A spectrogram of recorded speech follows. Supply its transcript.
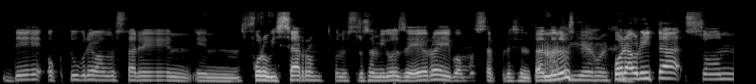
de octubre vamos a estar en, en Foro Bizarro con nuestros amigos de Héroe y vamos a estar presentándonos. Ah, por ahorita son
